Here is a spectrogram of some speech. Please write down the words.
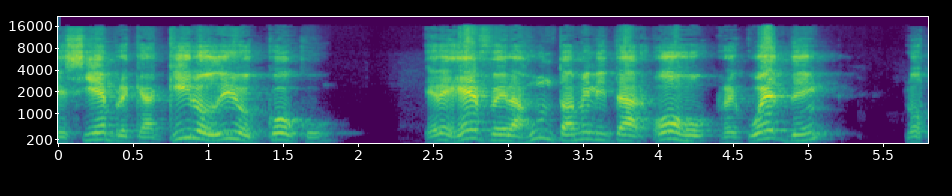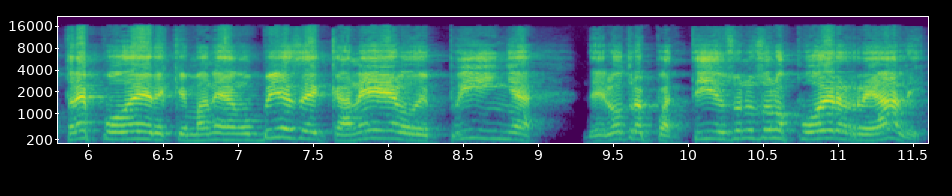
que siempre, que aquí lo dijo el Coco, eres jefe de la Junta Militar. Ojo, recuerden los tres poderes que manejan. Olvídense del Canelo, de Piña, del otro partido. Esos no son los poderes reales.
